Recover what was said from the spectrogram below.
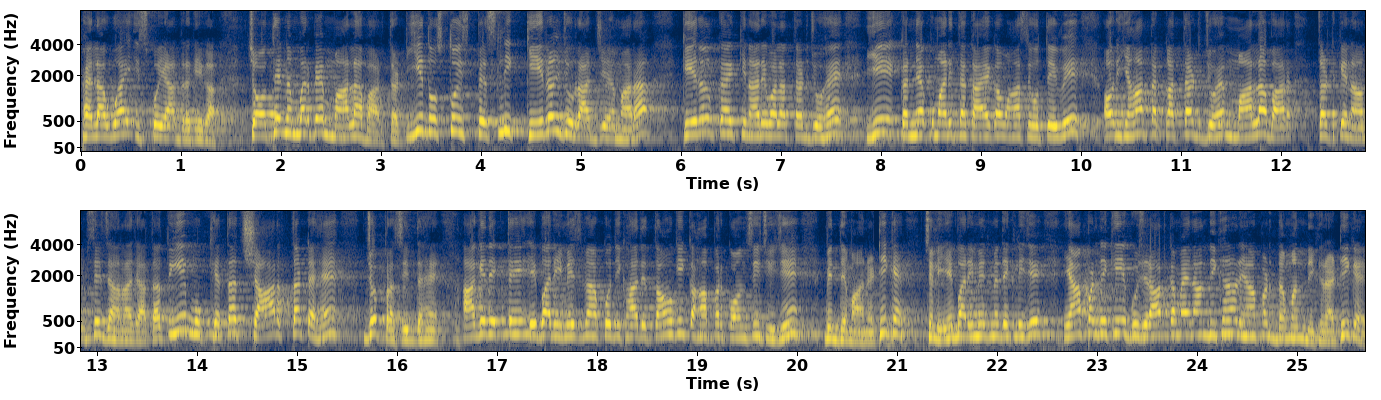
फैला हुआ है, इसको याद रखेगा। चौथे नंबर पे मालाबार तट। ये दोस्तों, स्पेशली केरल जो राज्य है हमारा, केरल का किनारे वाला तट जो है, ये कन्याकुमारी तक आएगा वहाँ से होते हुए, और यहाँ तक का तट जो है मालाबार तट के नाम से जाना जाता है। तो ये मुख्यतः चार तट हैं जो प्रसिद्ध हैं। आगे देखते हैं, एक बार इमेज में आपको दिखा देता हूँ कि कहाँ पर कौन सी चीज़ें विद्यमान है, ठीक है? चलिए, एक बार इमेज में देख लीजिए। यहाँ पर देखिए, गुजरात का मैदान दिख रहा है और यहाँ पर दमन दिख रहा है, ठीक है?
